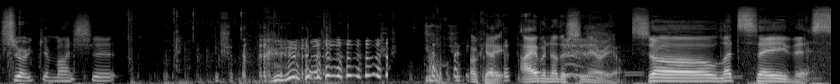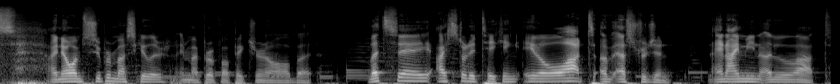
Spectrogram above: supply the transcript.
jerking my shit. okay, I have another scenario. So let's say this. I know I'm super muscular in my profile picture and all, but let's say I started taking a lot of estrogen. And I mean a lot.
